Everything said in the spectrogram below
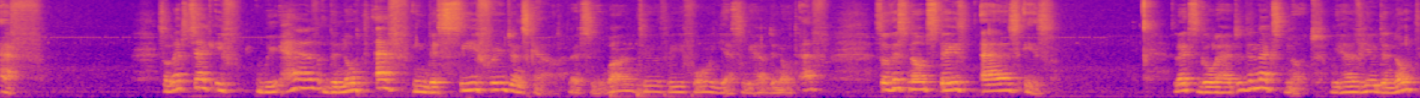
F. So let's check if we have the note F in the C Phrygian scale. Let's see, one, two, three, four, yes, we have the note F. So this note stays as is. Let's go ahead to the next note. We have here the note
